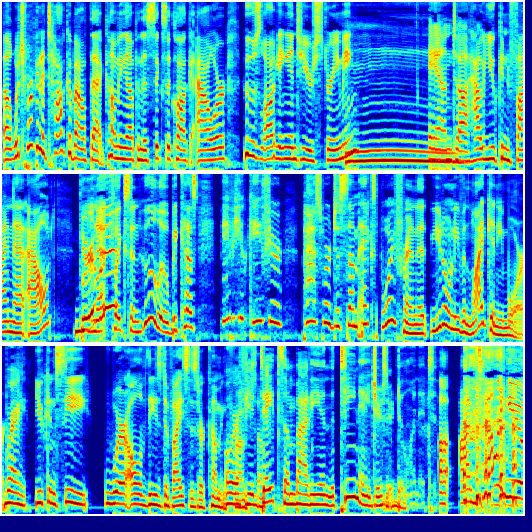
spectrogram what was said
uh, which we're going to talk about that coming up in the six o'clock hour. Who's logging into your streaming and uh, how you can find that out through Really? Netflix and Hulu because maybe you gave your password to some ex boyfriend that you don't even like anymore. Right. You can see where all of these devices are coming Or from. Or if you so. date somebody and the teenagers are doing it. Uh, I'm telling you,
